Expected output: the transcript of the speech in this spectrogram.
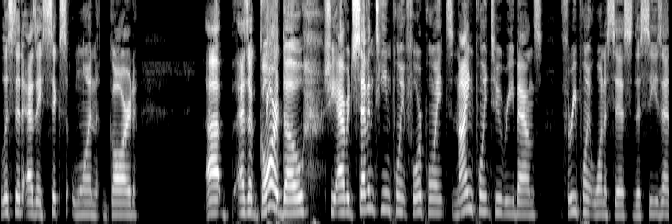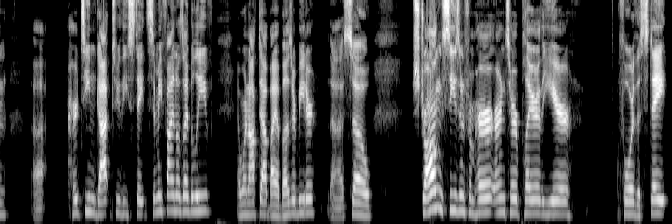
listed as a six-one guard. Uh, as a guard, though, she averaged 17.4 points, 9.2 rebounds, 3.1 assists this season. Uh, her team got to the state semifinals, I believe, and were knocked out by a buzzer beater. Uh, so, strong season from her, earns her player of the year for the state.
